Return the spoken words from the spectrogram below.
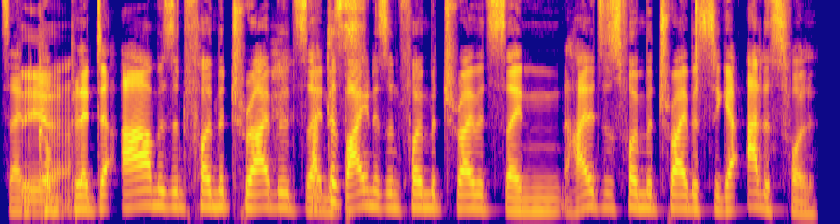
Seine Ja. komplette Arme sind voll mit Tribals, seine Beine sind voll mit Tribals, sein Hals ist voll mit Tribals, Digga. Alles voll.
